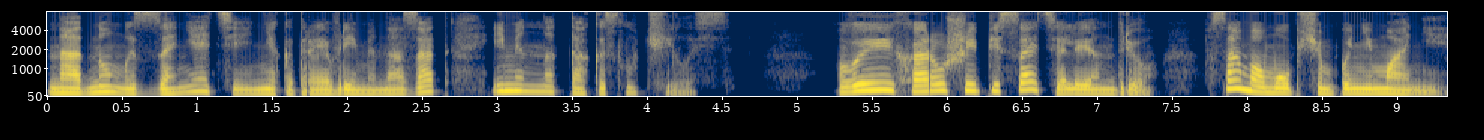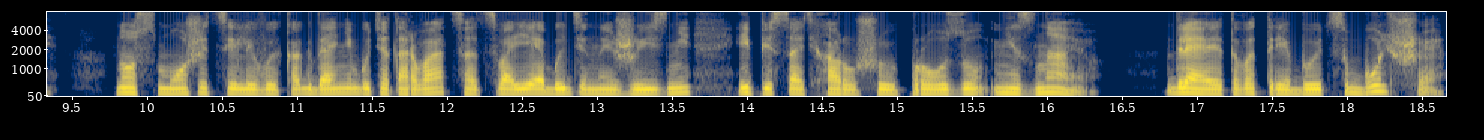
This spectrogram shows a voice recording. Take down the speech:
На одном из занятий некоторое время назад именно так и случилось. Вы хороший писатель, Эндрю, в самом общем понимании. Но сможете ли вы когда-нибудь оторваться от своей обыденной жизни и писать хорошую прозу, не знаю. Для этого требуется большее.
